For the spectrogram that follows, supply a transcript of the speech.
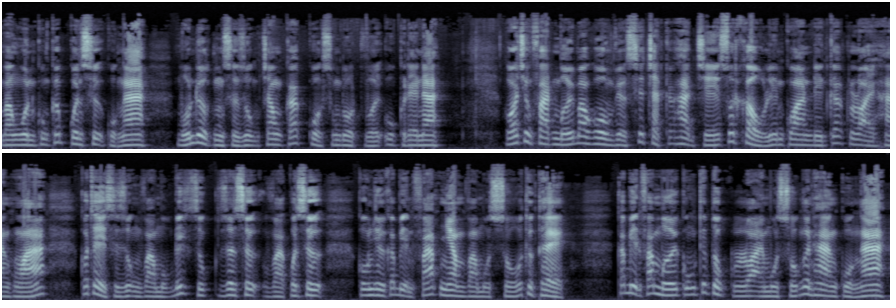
và nguồn cung cấp quân sự của Nga, vốn được sử dụng trong các cuộc xung đột với Ukraine. Gói trừng phạt mới bao gồm việc siết chặt các hạn chế xuất khẩu liên quan đến các loại hàng hóa có thể sử dụng vào mục đích dục dân sự và quân sự, cũng như các biện pháp nhằm vào một số thực thể. Các biện pháp mới cũng tiếp tục loại một số ngân hàng của Nga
